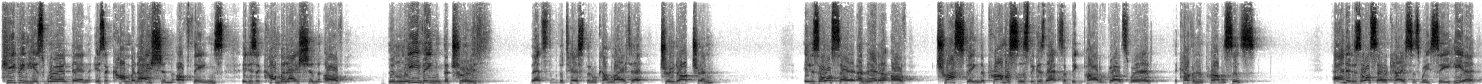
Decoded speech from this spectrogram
Keeping his word then is a combination of things. It is a combination of believing the truth, that's the, test that will come later, true doctrine. It is also a matter of trusting the promises, because that's a big part of God's word, the covenant promises. And it is also a case, as we see here,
